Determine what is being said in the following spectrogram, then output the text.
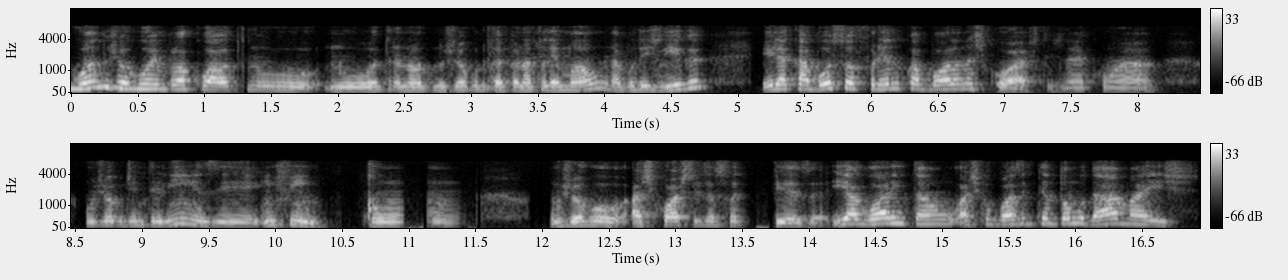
quando jogou em bloco alto no, no, outro, no, no, jogo do campeonato alemão, na Bundesliga, ele acabou sofrendo com a bola nas costas, né? Com a, o jogo de entrelinhas e, enfim, com um jogo às costas da sua defesa. E agora, então, acho que o Boss ele tentou mudar, mas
